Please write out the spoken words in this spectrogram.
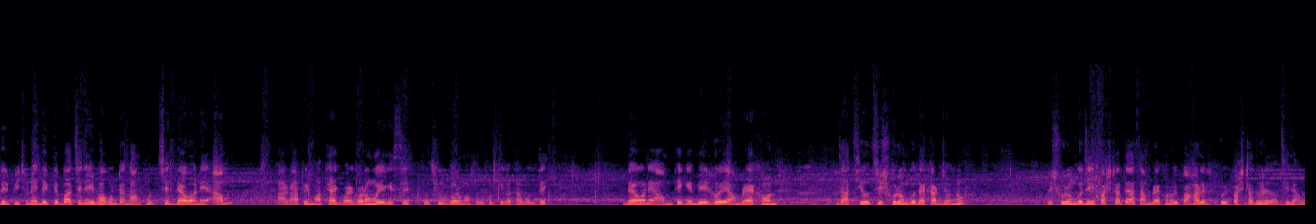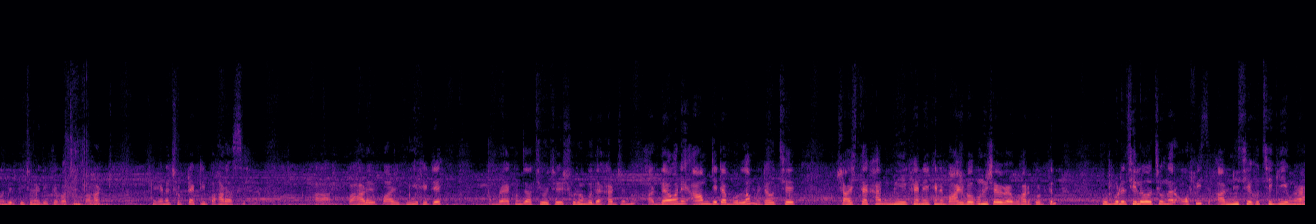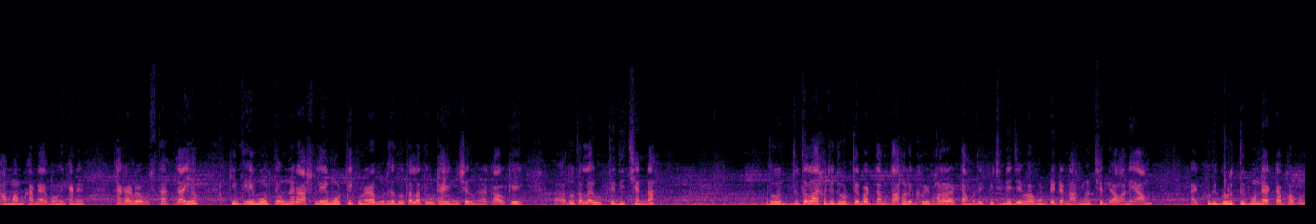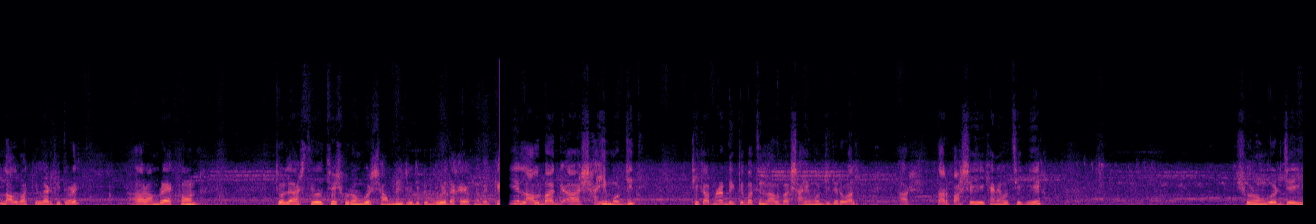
আমাদের পিছনেই দেখতে পাচ্ছেন এই ভবনটার নাম হচ্ছে দেওয়ানে আম। আর রাফির মাথা একবার গরম হয়ে গেছে, প্রচুর গরম আসলে সত্যি কথা বলতে। দেওয়ানে আম থেকে বের হয়ে আমরা এখন যাচ্ছি হচ্ছে সুরঙ্গ দেখার জন্য। তো সুরঙ্গ যে এই পাশটাতে আছে, আমরা এখন ওই পাহাড়ের ওই পাশটা ধরে যাচ্ছি যে আমাদের পিছনে দেখতে পাচ্ছেন পাহাড়। এখানে ছোট্ট একটি পাহাড় আছে। আর পাহাড়ের পাশ দিয়ে হেঁটে আমরা এখন যাচ্ছি হচ্ছে সুরঙ্গ দেখার জন্য। আর দেওয়ানে আম যেটা বললাম, এটা হচ্ছে শাইস্তা খান, উনি এখানে এখানে বাসভবন হিসেবে ব্যবহার করতেন। উপরে ছিল হচ্ছে ওনার অফিস, আর নিচে হচ্ছে গিয়ে ওনার হাম্মামখানা এবং এখানে থাকার ব্যবস্থা। যাই হোক, কিন্তু এই মুহূর্তে ওনারা আসলে এই মুহূর্তে ওনারা বলেছে, দোতলাতে উঠাই নিষেধ ওনারা কাউকেই দোতলায় উঠতে দিচ্ছেন না। তো দোতলায় যদি উঠতে পারতাম, তাহলে খুবই ভালো লাগতো। আমাদের পিছনে যে ভবনটা, এটার নামই হচ্ছে দেওয়ানে আম। খুবই গুরুত্বপূর্ণ একটা ভবন, লালবাগ কেল্লার ভিতরে। আর আমরা এখন চলে আসছি হচ্ছে সুরঙ্গের সামনে, যদি একটু ঘুরে দেখাই আপনাদেরকে। লালবাগ শাহী মসজিদ। ঠিক আপনারা দেখতে পাচ্ছেন লালবাগ শাহী মসজিদের ওয়াল। আর তার পাশেই এখানে হচ্ছে গিয়ে সুরঙ্গর যেই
